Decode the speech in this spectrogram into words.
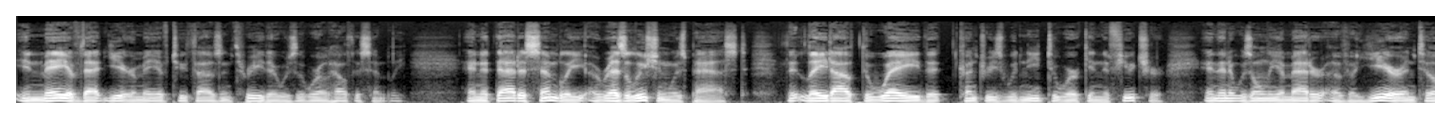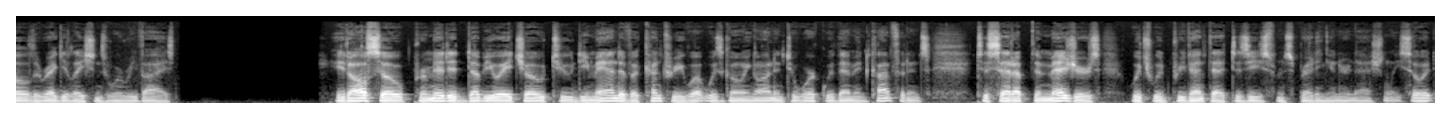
In May of that year, May of 2003, there was the World Health Assembly. And at that assembly, a resolution was passed that laid out the way that countries would need to work in the future. And then it was only a matter of a year until the regulations were revised. It also permitted WHO to demand of a country what was going on and to work with them in confidence to set up the measures which would prevent that disease from spreading internationally. So it,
